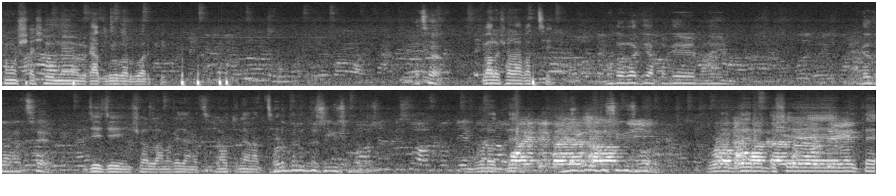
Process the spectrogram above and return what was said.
সমস্যা সেই উন্নয়নের কাজগুলো করব আর কি। আচ্ছা। ভালো সারা পাচ্ছি। ভোটাররা কি আপনাকে মানে জানাচ্ছে? জি জি ইনশাল্লাহ আমাকে জানাচ্ছে সমর্থন জানাচ্ছে। ভোটারদের উদ্দেশ্যে কিছু বলো। ভোটারদের উদ্দেশ্যে কিছু বলো। ভোটারদের উদ্দেশ্যে বলতে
